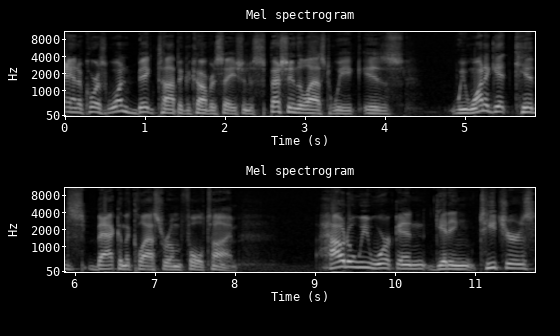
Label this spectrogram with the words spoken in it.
And of course, one big topic of conversation, especially in the last week, is we want to get kids back in the classroom full time. How do we work in getting teachers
